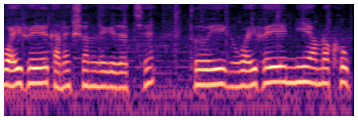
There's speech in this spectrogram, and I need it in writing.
ওয়াইফাইয়ের কানেকশন লেগে যাচ্ছে। তো এই ওয়াইফাই নিয়ে আমরা খুব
